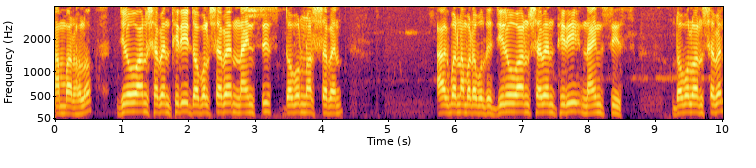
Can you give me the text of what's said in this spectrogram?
নাম্বার হলো zero one seven three double seven nine six double nought seven. আরেকবার নাম্বারটা বলতে zero one seven three nine six double one seven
